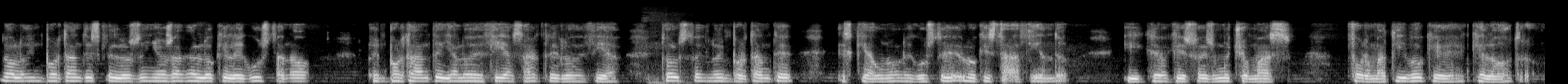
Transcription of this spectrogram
No, lo importante es que los niños hagan lo que les gusta, no. Lo importante, ya lo decía Sartre, lo decía Tolstoy, lo importante es que a uno le guste lo que está haciendo. Y creo que eso es mucho más formativo que, que lo otro.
